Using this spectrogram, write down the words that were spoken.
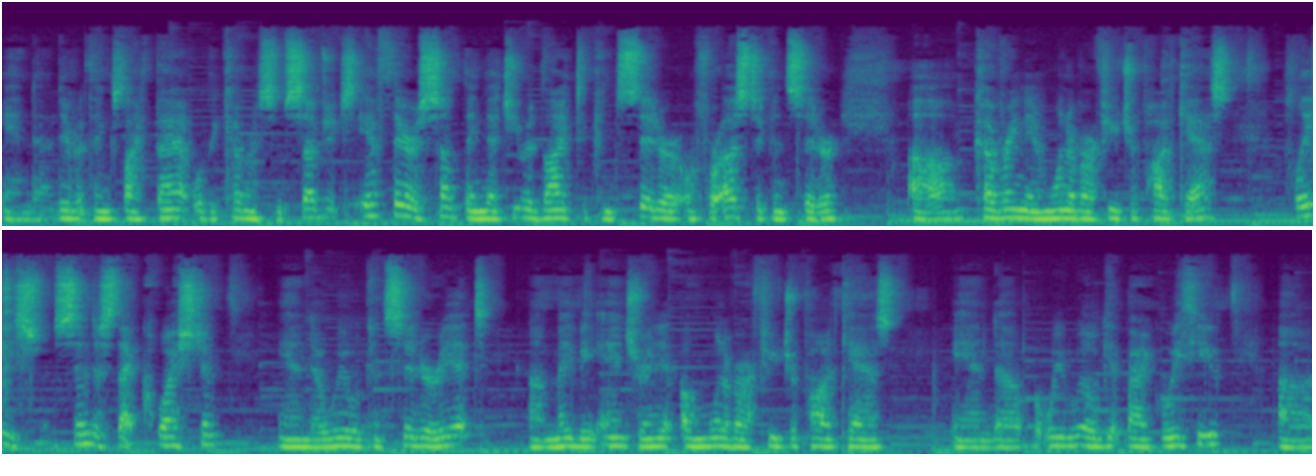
and uh, different things like that. We'll be covering some subjects. If there is something that you would like to consider or for us to consider uh, covering in one of our future podcasts, please send us that question and uh, we will consider it, uh, maybe answering it on one of our future podcasts. And uh, but we will get back with you, uh,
